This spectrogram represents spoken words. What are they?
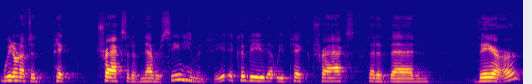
we don't have to pick tracks that have never seen human feet. It could be that we pick tracks that have been there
